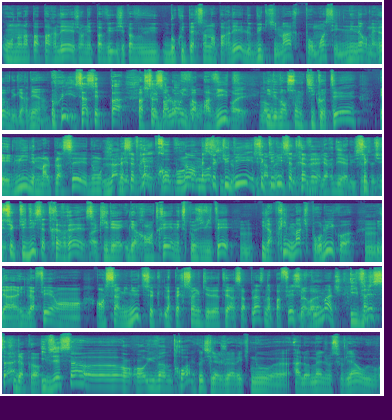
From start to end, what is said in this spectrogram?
on n'en a pas parlé, j'en ai pas vu, j'ai pas vu beaucoup de personnes en parler. Le but qui marque, pour moi, c'est une énorme erreur du gardien. Oui, ça, c'est pas. Parce que le ballon, il va pas vite, il est dans son petit côté. Et lui, il est mal placé. Donc, Là, mais c'est vrai. non, mais ce que tu dis, ce que tu dis, c'est très vrai. Ce que tu dis, c'est très vrai. C'est qu'il est, il est rentré une explosivité. Hmm. Il a pris le match pour lui, quoi. Hmm. Il a, il a fait en, en cinq minutes ce que la personne qui était à sa place n'a pas fait sur ben tout le match. Il faisait ça. d'accord. Il faisait ça euh, en, U23. Écoute, il a joué avec nous euh, à Lomel, je me souviens, où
